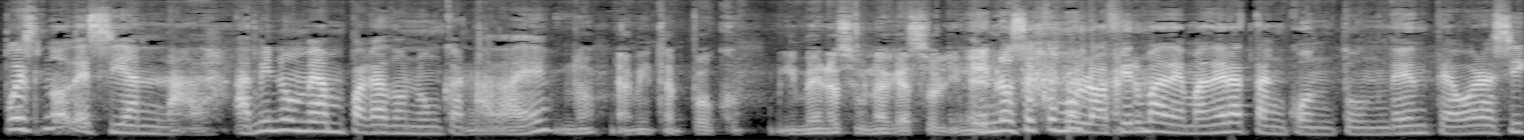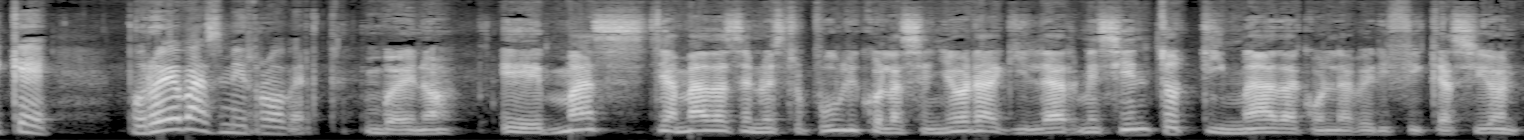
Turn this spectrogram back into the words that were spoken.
pues no decían nada. A mí no me han pagado nunca nada, ¿eh? No, a mí tampoco, y menos una gasolinera. Y no sé cómo lo afirma de manera tan contundente. Ahora sí que pruebas, mi Robert. Bueno, eh, más llamadas de nuestro público. La señora Aguilar, me siento timada con la verificación.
